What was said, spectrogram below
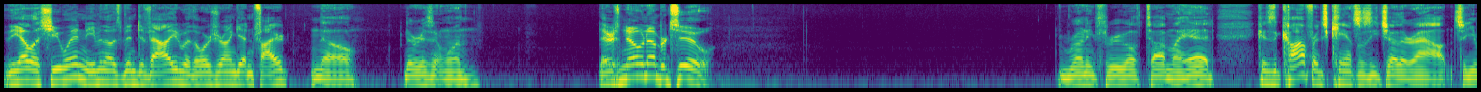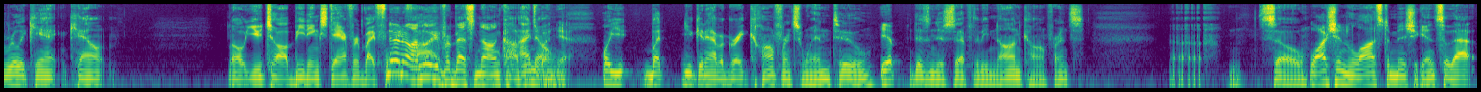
The LSU win, even though it's been devalued with Orgeron getting fired? No, there isn't one. There's no number two. running through off the top of my head because the conference cancels each other out, so you really can't count. Oh, Utah beating Stanford by No, no, I'm looking for best non-conference I know. win. Yeah. Well, you but you can have a great conference win too. Yep. It doesn't just have to be non-conference. Uh, so Washington lost to Michigan, so that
